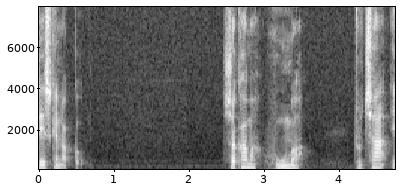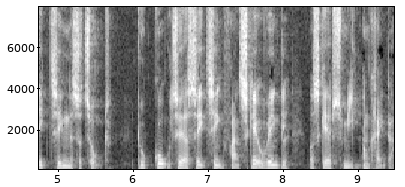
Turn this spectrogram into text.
det skal nok gå. Så kommer humor. Du tager ikke tingene så tungt. Du er god til at se ting fra en skæv vinkel og skabe smil omkring dig.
